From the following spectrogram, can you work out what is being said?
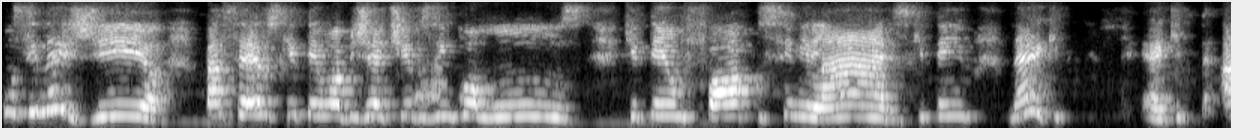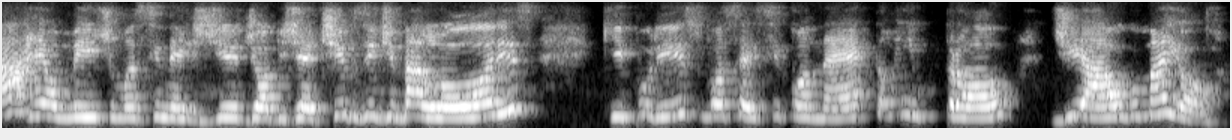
com sinergia, parceiros que tenham objetivos em comuns, que tenham focos similares, que tenham, né, que é que há realmente uma sinergia de objetivos e de valores que por isso vocês se conectam em prol de algo maior.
